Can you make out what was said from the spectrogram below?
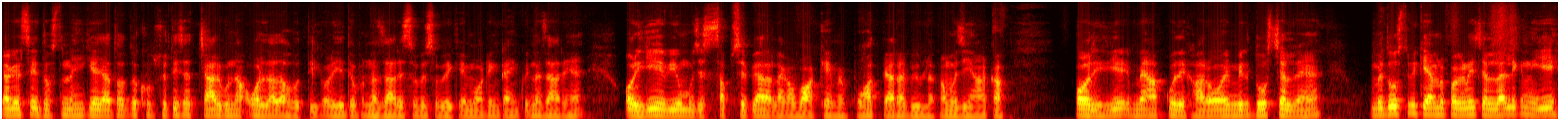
अगर से दोस्त नहीं किया जाता तो खूबसूरती से चार गुना और ज़्यादा होती। और ये देखो नज़ारे सुबह सुबह के मॉर्निंग टाइम के नज़ारे हैं। और ये व्यू मुझे सबसे प्यारा लगा, वाकई में बहुत प्यारा व्यू लगा मुझे यहाँ का। और ये मैं आपको दिखा रहा हूँ मेरे दोस्त चल रहे हैं। मेरे दोस्त भी कैमरा पकड़े चल रहा है, लेकिन ये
